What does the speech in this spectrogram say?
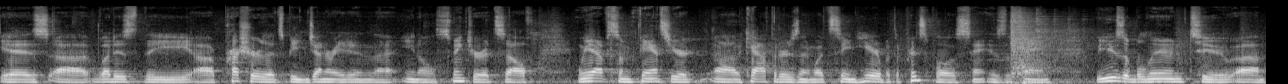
is uh, what is the uh, pressure that's being generated in the anal sphincter itself. We have some fancier uh, catheters than what's seen here, but the principle is, is the same. We use a balloon to, um,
